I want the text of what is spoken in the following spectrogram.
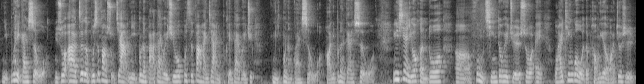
你不可以干涉我。你说啊，这个不是放暑假，你不能把他带回去；或不是放寒假，你不可以带回去。你不能干涉我，好，你不能干涉我，因为现在有很多呃父母亲都会觉得说，哎，我还听过我的朋友啊，就是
